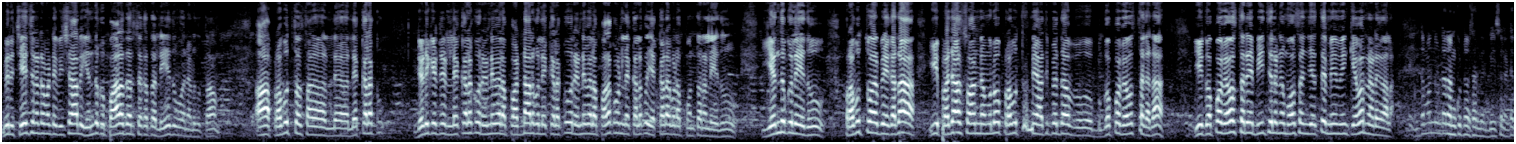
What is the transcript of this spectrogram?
మీరు చేసినటువంటి విషయాలు ఎందుకు పారదర్శకత లేదు అని అడుగుతాం. ఆ ప్రభుత్వ లెక్కలకు డెడికేటెడ్ లెక్కలకు రెండు వేల పద్నాలుగు లెక్కలకు రెండు వేల పదకొండు లెక్కలకు ఎక్కడ కూడా పొంతన లేదు. ఎందుకు లేదు? ప్రభుత్వమే కదా. ఈ ప్రజాస్వామ్యంలో ప్రభుత్వమే అతిపెద్ద గొప్ప వ్యవస్థ కదా. ఈ గొప్ప వ్యవస్థనే బీసీలను మోసం చేస్తే మేము ఇంకెవరిని అడగాల? ఎంతమంది ఉంటారు అనుకుంటున్నారు సార్ మీరు బీసీలు? అంటే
